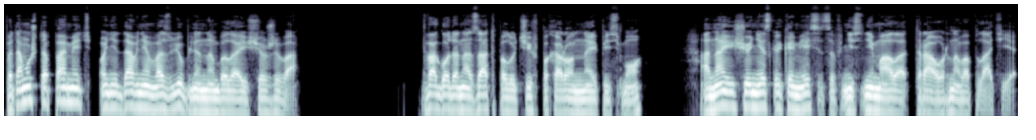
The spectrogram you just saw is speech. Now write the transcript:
потому что память о недавнем возлюбленном была еще жива. Два года назад, получив похоронное письмо, она еще несколько месяцев не снимала траурного платья.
